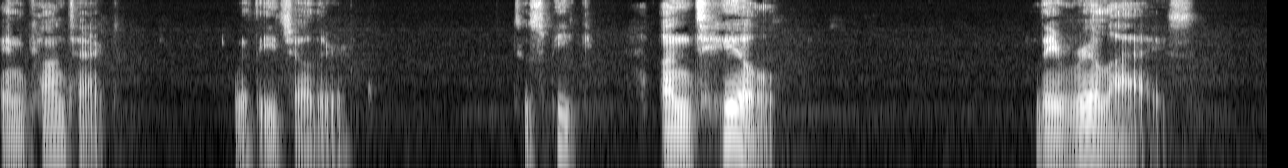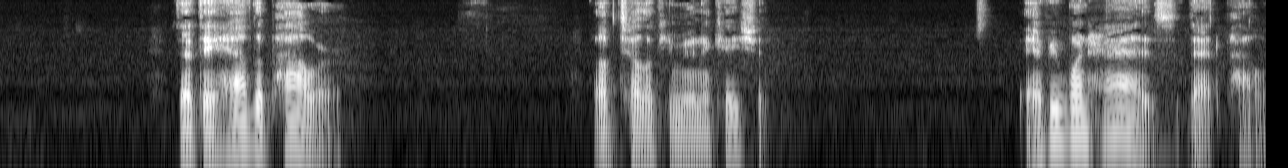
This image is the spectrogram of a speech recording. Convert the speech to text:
in contact with each other to speak until they realize that they have the power of telecommunication. Everyone has that power.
